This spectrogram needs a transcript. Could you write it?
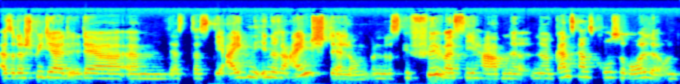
also da spielt ja der, ähm, das, das, die eigene innere Einstellung und das Gefühl, was sie haben, eine, eine ganz, ganz große Rolle. Und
